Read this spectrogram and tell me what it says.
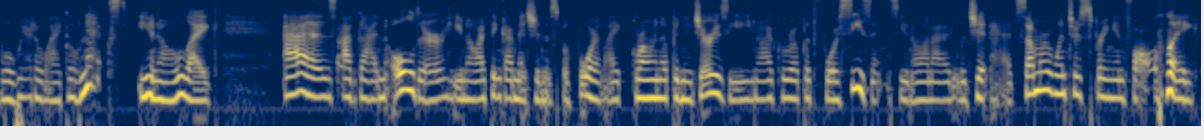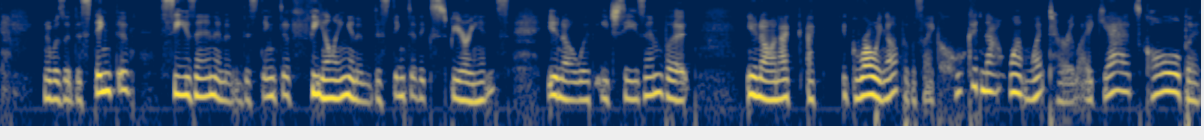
well, where do I go next? You know, like, as I've gotten older, you know, I think I mentioned this before, like growing up in New Jersey, you know, I grew up with four seasons, you know, and I legit had summer, winter, spring, and fall. Like it was a distinctive season and a distinctive feeling and a distinctive experience, you know, with each season. But, you know, and I, I growing up, it was like, who could not want winter? Like, yeah, it's cold, but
